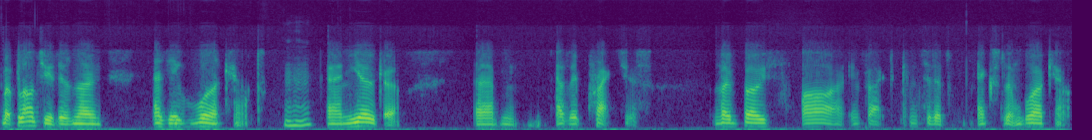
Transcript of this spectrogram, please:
But Pilates is known as a workout, mm-hmm. and yoga um, as a practice, though both are, in fact, considered excellent workouts.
